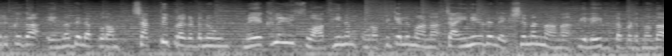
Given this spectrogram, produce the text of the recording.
ഒരുക്കുക എന്നതിലപ്പുറം ശക്തി പ്രകടനവും മേഖലയിൽ സ്വാധീനം ഉറപ്പിക്കലുമാണ് ചൈനയുടെ ലക്ഷ്യമെന്നാണ് വിലയിരുത്തപ്പെടുന്നത്.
